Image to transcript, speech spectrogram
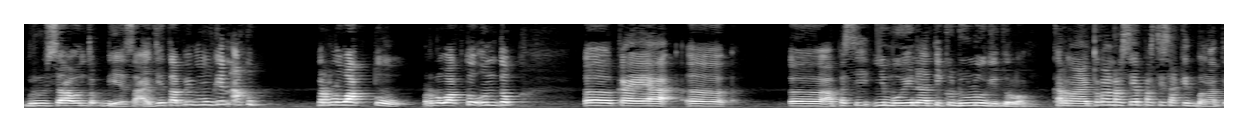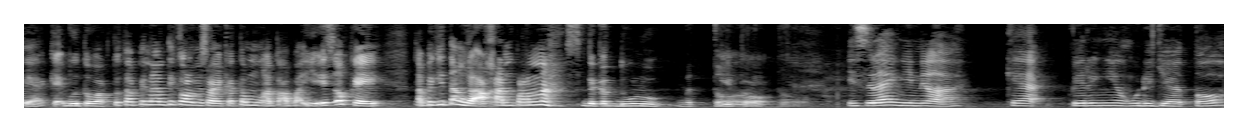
Berusaha untuk biasa aja tapi mungkin aku perlu waktu. Perlu waktu untuk eh, kayak eh, eh, apa sih nyembuhin hatiku dulu gitu loh. Karena itu kan rasanya pasti sakit banget ya. Kayak butuh waktu tapi nanti kalau misalnya ketemu atau apa ya it's okay. Tapi kita nggak akan pernah sedekat dulu. betul gitu. betul. Istilahnya gini lah, kayak piring yang udah jatuh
